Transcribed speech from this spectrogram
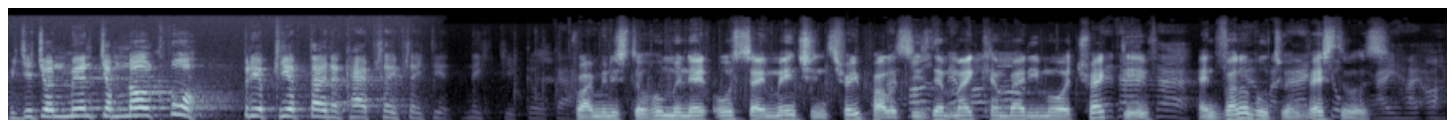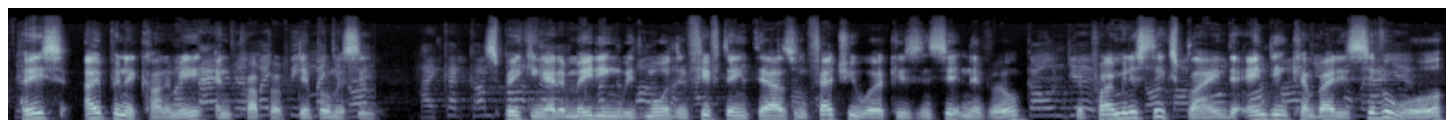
ប្រជាជនមានចំណូលខ្ពស់ប្រៀបធៀបទៅនឹងខេត្តផ្សេងផ្សេងទៀតនេះជាគោលការណ៍ Prime Minister Hun Manet also mentioned three policies that make Cambodia more attractive and vulnerable to investors peace, open economy, and proper diplomacy. Speaking at a meeting with more than 15,000 factory workers in Sihanoukville, the Prime Minister explained that ending Cambodia's civil war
